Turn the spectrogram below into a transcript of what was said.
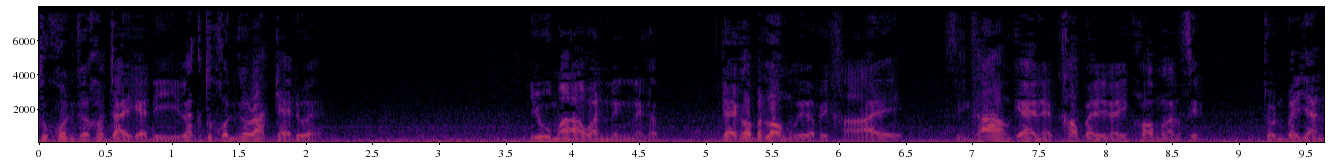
ทุกคนก็เข้าใจแกดี แล้วก็ทุกคนก็รักแกด้วย อยู่มาวันหนึ่งนะครับ แกก็ไปล่องเรือไปขาย สินค้าของแกเนี่ย เข้าไปในคลองลังสิตจนไปยัน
